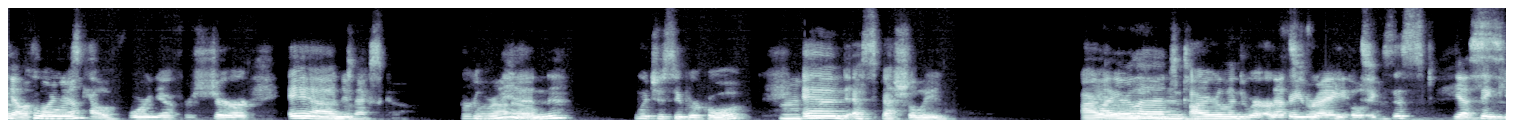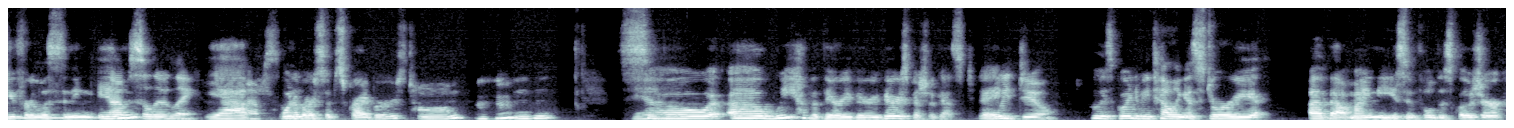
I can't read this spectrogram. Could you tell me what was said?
California. course, California for sure, and New Mexico. Berlin, which is super cool, Mhm. and especially Ireland, Ireland. Ireland, where our That's favorite right. people exist. Yes. Thank you for listening in. Absolutely. Yeah, Absolutely. one of our subscribers, Tom. Mhm. hmm Yeah. So uh, we have a very, very, very special guest today. We do. who is going to be telling a story about my niece. In full disclosure,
